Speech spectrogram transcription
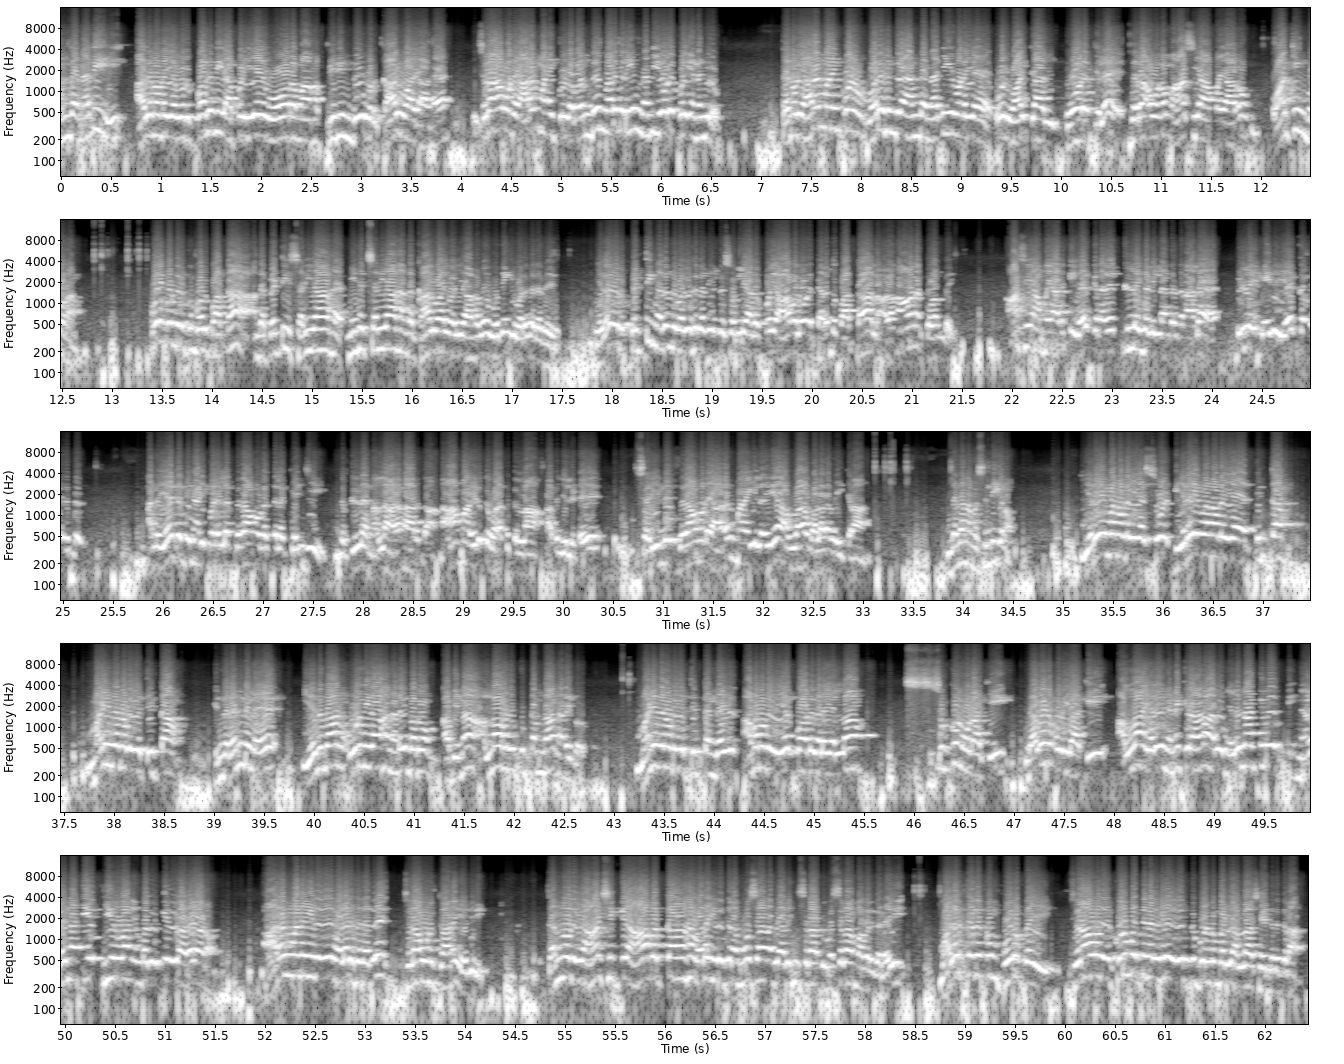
அந்த நதி அதனுடைய ஒரு பகுதி அப்படியே ஓரமாக பிரிந்து ஒரு கால்வாயாக சிராவுடைய அரண்மனைக்குள்ள வந்து மறுபடியும் நதியோட போய் இணைஞ்சிரும் தன்னுடைய அரண்மனைக்குள் வருகின்ற அந்த நதியினுடைய ஒரு வாய்க்கால் ஓரத்துல சிராவனும் ஆசியா அம்மையாரும் வாக்கிங் போறாங்க. போய் கொண்டிருக்கும் போது பார்த்தா அந்த பெட்டி சரியாக மிகச்சரியாக அந்த கால்வாய் வழியாகவே ஒதுங்கி வருகிறது. ஏதோ ஒரு பெட்டி மிதந்து வருகிறது என்று சொல்லி அதை போய் ஆவலோடு திறந்து பார்த்தால் அழகான குழந்தை. ஆசியா அம்மையாருக்கு ஏற்கனவே பிள்ளைகள் இல்லைன்றதுனால பிள்ளை மீது ஏக்கம் இருந்தது. அந்த ஏக்கத்தின் அடிப்படையில பிராமணத்துல கெஞ்சி இந்த பிள்ளை நல்லா அழகா இருக்கான் நாம எடுத்து வளர்த்துக்கலாம் அப்படின்னு சொல்லிட்டு சரின்னு பிராமனுடைய அரண்மனையிலேயே அல்லாஹ் வளர வைக்கிறான். இதான் நம்ம சிந்திக்கணும் இறைவனுடைய சொல் இறைவனுடைய திட்டம் மனிதனுடைய திட்டம் இந்த ரெண்டுல எதுதான் உறுதியாக நடைபெறும் அப்படின்னா அல்லாஹுடைய திட்டம் தான் நடைபெறும். மனிதனுடைய திட்டங்கள் அவனுடைய ஏற்பாடுகளை எல்லாம் சுக்குநூறாக்கி தவிடுபொடியாக்கி அல்லாஹ் எதை நினைக்கிறானோ அதை நிலைநாட்டியே நிலைநாட்டியே தீர்வான் என்பதற்கு இது அடையாளம். அரண்மனையிலேயே வளர்கிறது சுனாவுனுக்கான எதிரி. தன்னுடைய ஆட்சிக்கு ஆபத்தாக வர இருக்கிற மூசா நபி அலி சலாத்து வசலாம் அவர்களை வளர்த்தெடுக்கும் பொறுப்பை சுனாவுடைய குடும்பத்தினர்களே ஏற்றுக்கொள்ளும்படி அல்லாஹ் செய்திருக்கிறான்.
